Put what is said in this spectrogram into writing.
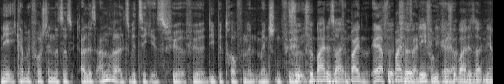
Nee, ich kann mir vorstellen, dass das alles andere als witzig ist für, für die betroffenen Menschen. Für, Für, für beide Seiten. Für beiden, ja, für, für, beide für Seiten. Definitiv auch, ja, für ja. beide Seiten, ja.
